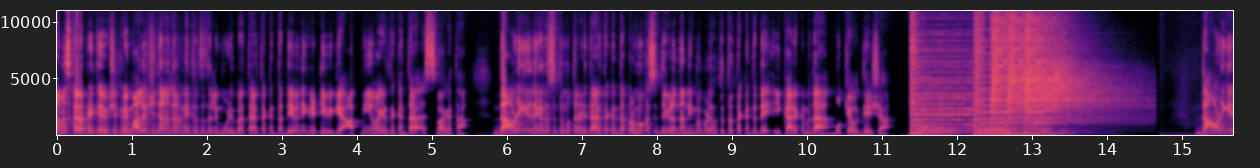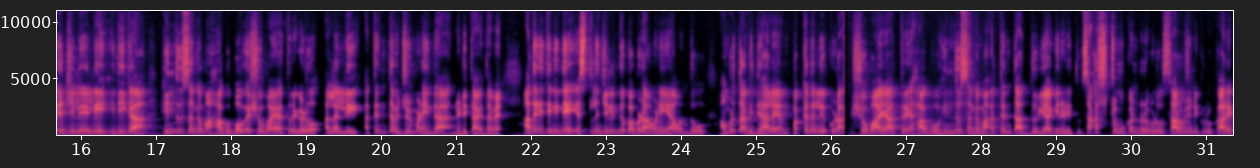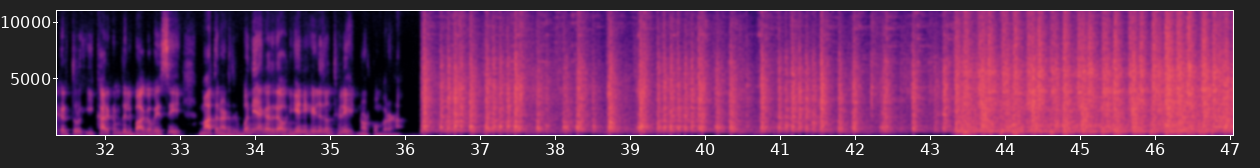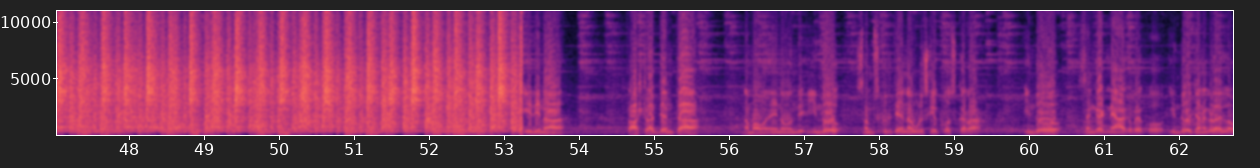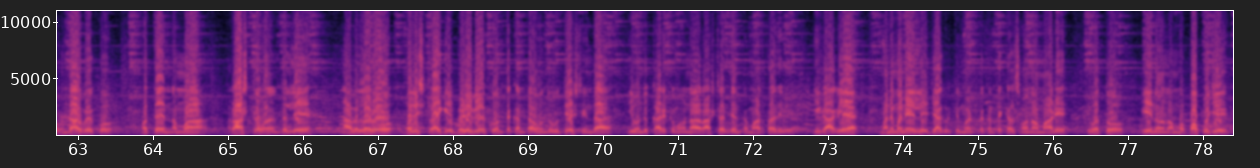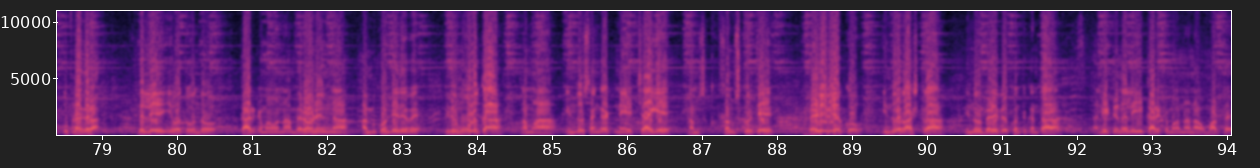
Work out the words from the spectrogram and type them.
ನಮಸ್ಕಾರ ಪ್ರೀತಿಯ ವೀಕ್ಷಕರೇ ಮಾಲು ಚಿದಾನಂದರ ನೇತೃತ್ವದಲ್ಲಿ ಮೂಡಿ ಬರ್ತಾ ಇರತಕ್ಕಂಥ ದೇವನಗಿರಿ ಟಿವಿಗೆ ಆತ್ಮೀಯವಾಗಿರ್ತಕ್ಕಂಥ ಸ್ವಾಗತ. ದಾವಣಗೆರೆ ನಗರದ ಸುತ್ತಮುತ್ತ ನಡೀತಾ ಇರತಕ್ಕಂಥ ಪ್ರಮುಖ ಸುದ್ದಿಗಳನ್ನ ನಿಮ್ಮ ಬಳಿ ಹೊತ್ತು ತರ್ತಕ್ಕಂಥದ್ದೇ ಈ ಕಾರ್ಯಕ್ರಮದ ಮುಖ್ಯ ಉದ್ದೇಶ. ದಾವಣಗೆರೆ ಜಿಲ್ಲೆಯಲ್ಲಿ ಇದೀಗ ಹಿಂದೂ ಸಂಗಮ ಹಾಗೂ ಭವ್ಯ ಶೋಭಾಯಾತ್ರೆಗಳು ಅಲ್ಲಲ್ಲಿ ಅತ್ಯಂತ ವಿಜೃಂಭಣೆಯಿಂದ ನಡೀತಾ ಇದ್ದಾವೆ. ಅದೇ ರೀತಿ ನಿನ್ನೆ ಎಸ್ ನಿಜಲಿಂಗಪ್ಪ ಬಡಾವಣೆಯ ಒಂದು ಅಮೃತ ವಿದ್ಯಾಲಯ ಪಕ್ಕದಲ್ಲಿ ಕೂಡ ಶೋಭಾಯಾತ್ರೆ ಹಾಗೂ ಹಿಂದೂ ಸಂಗಮ ಅತ್ಯಂತ ಅದ್ದೂರಿಯಾಗಿ ನಡೀತು. ಸಾಕಷ್ಟು ಮುಖಂಡರುಗಳು, ಸಾರ್ವಜನಿಕರು, ಕಾರ್ಯಕರ್ತರು ಈ ಕಾರ್ಯಕ್ರಮದಲ್ಲಿ ಭಾಗವಹಿಸಿ ಮಾತನಾಡಿದರು. ಬನ್ನಿ ಹಾಗಾದ್ರೆ ಅವ್ರು ಏನು ಹೇಳಿದ್ರು ಅಂತ ಹೇಳಿ ನೋಡ್ಕೊಂಬರೋಣ ಈ ದಿನ ರಾಷ್ಟ್ರಾದ್ಯಂತ ನಮ್ಮ ಏನು ಒಂದು ಹಿಂದೂ ಸಂಸ್ಕೃತಿಯನ್ನು ಉಳಿಸ್ಲಿಕ್ಕೋಸ್ಕರ ಹಿಂದೂ ಸಂಘಟನೆ ಆಗಬೇಕು, ಹಿಂದೂ ಜನಗಳೆಲ್ಲ ಒಂದಾಗಬೇಕು. ಮತ್ತು ನಮ್ಮ ರಾಷ್ಟ್ರದಲ್ಲಿ ನಾವೆಲ್ಲರೂ ಬಲಿಷ್ಠರಾಗಿ ಬೆಳಿಬೇಕು ಅಂತಕ್ಕಂಥ ಒಂದು ಉದ್ದೇಶದಿಂದ ಈ ಒಂದು ಕಾರ್ಯಕ್ರಮವನ್ನು ರಾಷ್ಟ್ರಾದ್ಯಂತ ಮಾಡ್ತಾ ಇದ್ದೀವಿ ಈಗಾಗಲೇ ಮನೆ ಮನೆಯಲ್ಲಿ ಜಾಗೃತಿ ಮಾಡ್ತಕ್ಕಂಥ ಕೆಲಸವನ್ನು ಮಾಡಿ, ಇವತ್ತು ಏನು ನಮ್ಮ ಬಾಪೂಜಿ ಉಪನಗರದಲ್ಲಿ ಇವತ್ತು ಒಂದು ಕಾರ್ಯಕ್ರಮವನ್ನು ಮೆರವಣಿಗೆನ ಹಮ್ಮಿಕೊಂಡಿದ್ದೇವೆ. ಇದ್ರ ಮೂಲಕ ನಮ್ಮ ಹಿಂದೂ ಸಂಘಟನೆ ಹೆಚ್ಚಾಗಿ ನಮ್ಮ ಸಂಸ್ಕೃತಿ ಬೆಳಿಬೇಕು, ಹಿಂದೂ ರಾಷ್ಟ್ರ ಇನ್ನೂ ಬೆಳಿಬೇಕು ಅಂತಕ್ಕಂಥ ನಿಟ್ಟಿನಲ್ಲಿ ಈ ಕಾರ್ಯಕ್ರಮವನ್ನು ನಾವು ಮಾಡ್ತಾ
